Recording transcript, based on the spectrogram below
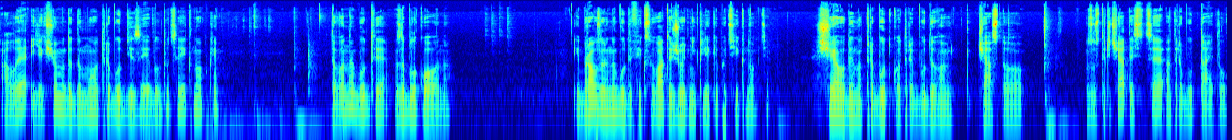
Але якщо ми додамо атрибут Disable до цієї кнопки, то вона буде заблокована. І браузер не буде фіксувати жодні кліки по цій кнопці. Ще один атрибут, котрий буде вам часто зустрічатись, це атрибут Title.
